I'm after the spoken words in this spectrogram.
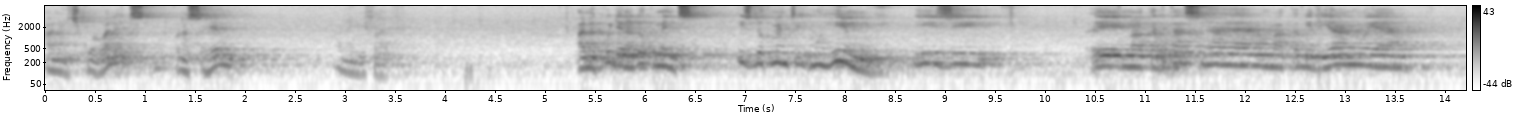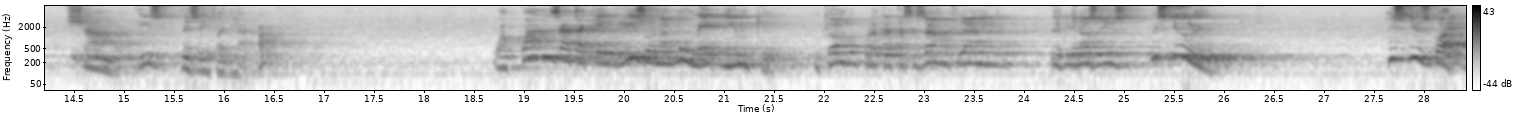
anaichukua wallet kuna sehemu anaihifadhi. Amekuja na documents hizi documents muhimu hizi e, makaratasi haya makabidhiano ya shamba. Hizi nazihifadhi hapa. Wa kwanza atakayeulizwa na mume ni mke. Mke wangu kuna karatasi zangu fulani nilikuja nazo juzi. Mimi sijui mimi. Mimi sijui ziko wapi.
